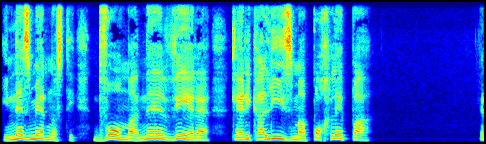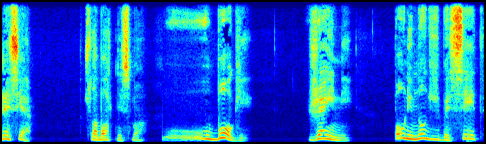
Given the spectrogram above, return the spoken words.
in nezmernosti, dvoma, nevere, klerikalizma, pohlepa. Res je, slabotni smo, ubogi, žejni, polni mnogih besed,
